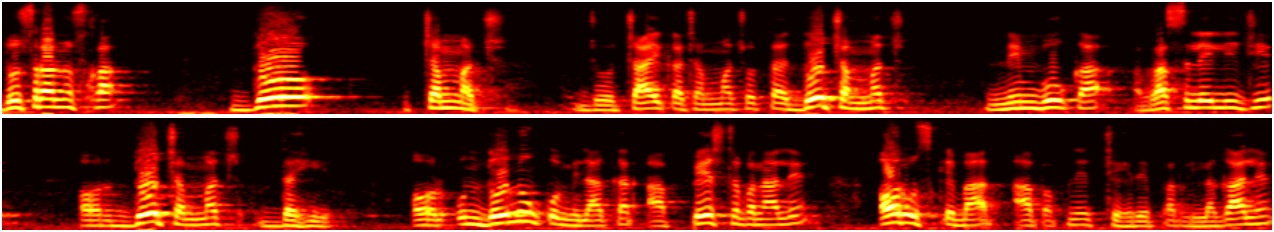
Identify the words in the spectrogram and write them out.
दूसरा नुस्खा दो चम्मच, जो चाय का चम्मच होता है, दो चम्मच नींबू का रस ले लीजिए और दो चम्मच दही। और उन दोनों को मिलाकर आप पेस्ट बना लें और उसके बाद आप अपने चेहरे पर लगा लें।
